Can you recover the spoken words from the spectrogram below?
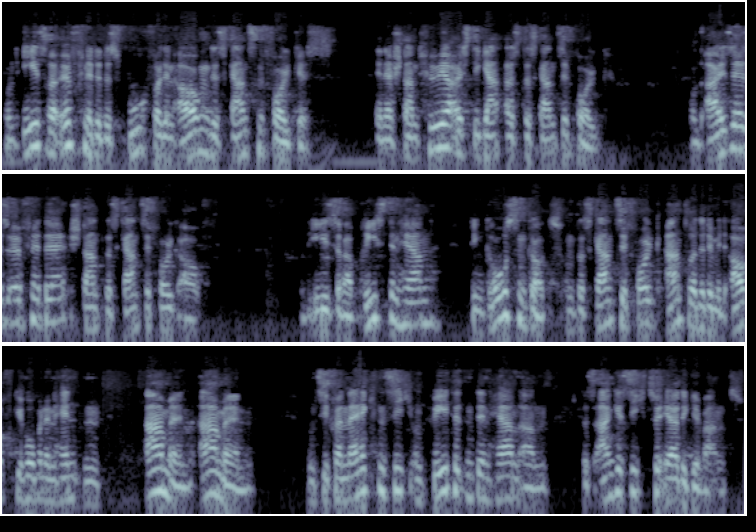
Und Esra öffnete das Buch vor den Augen des ganzen Volkes, denn er stand höher als, die, als das ganze Volk. Und als er es öffnete, stand das ganze Volk auf. Und Esra pries den Herrn, den großen Gott, und das ganze Volk antwortete mit aufgehobenen Händen, Amen, Amen. Und sie verneigten sich und beteten den Herrn an, das Angesicht zur Erde gewandt.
